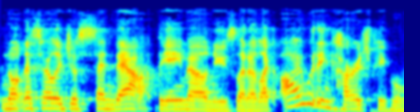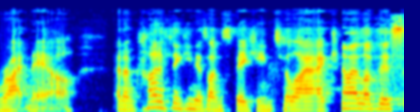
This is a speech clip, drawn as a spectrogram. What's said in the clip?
not necessarily just send out the email newsletter like i would encourage people right now and i'm kind of thinking as i'm speaking to like no i love this.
